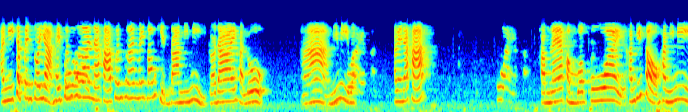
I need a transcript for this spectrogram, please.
อันนี้จะเป็นตัวอย่างให้เพื่อนๆนะคะ เพื่อนๆไม่ต้องเขียนตามมิมี่ก็ได้ค่ะลูก อ่า มิมี่ว่า อะไรนะคะกล้วยค่ะคำแรกคำว่ากล้วยคำที่สองค่ะมิมี่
